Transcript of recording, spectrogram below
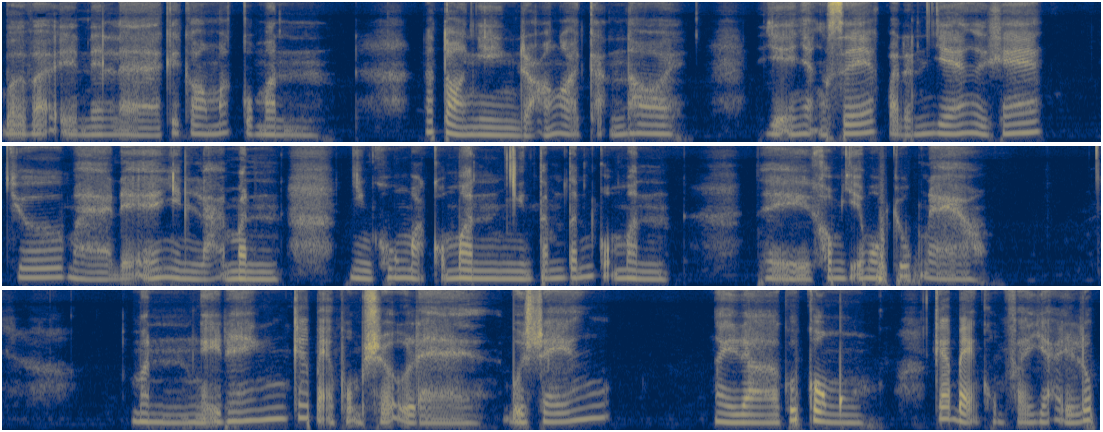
Bởi vậy nên là cái con mắt của mình, nó toàn nhìn rõ ngoại cảnh thôi dễ nhận xét và đánh giá người khác, chứ mà để nhìn lại mình, nhìn khuôn mặt của mình, nhìn tâm tính của mình thì không dễ một chút nào. Mình nghĩ đến các bạn phụng sự là buổi sáng, ngày là cuối cùng các bạn cũng phải dậy lúc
